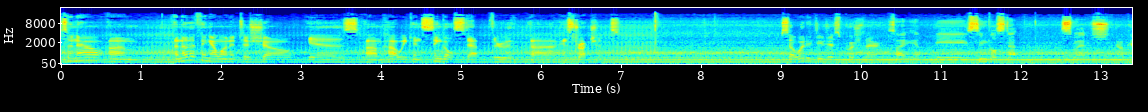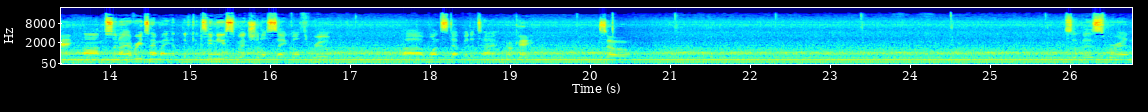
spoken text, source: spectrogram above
So now, um, another thing I wanted to show is um, how we can single step through uh, instructions. So what did you just push there? So I hit the single step switch. Okay. Um, so now every time I hit the continue switch, it'll cycle through uh, one step at a time. Okay. So So this we're in.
